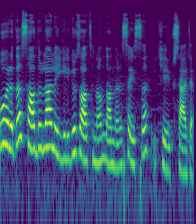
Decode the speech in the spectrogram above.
Bu arada saldırılarla ilgili gözaltına alınanların sayısı ikiye yükseldi.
